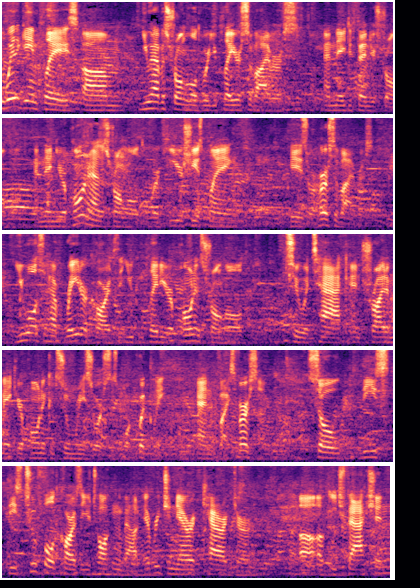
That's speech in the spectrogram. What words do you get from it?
The way the game plays, um, you have a stronghold where you play your survivors and they defend your stronghold. And then your opponent has a stronghold where he or she is playing his or her survivors. You also have raider cards that you can play to your opponent's stronghold to attack and try to make your opponent consume resources more quickly, and vice versa. So these these twofold cards that you're talking about, every generic character uh, of each faction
